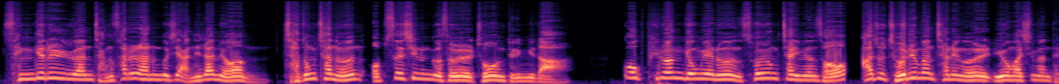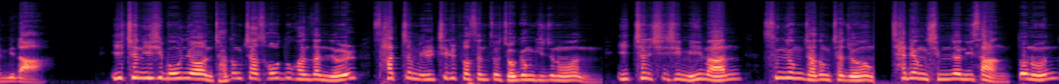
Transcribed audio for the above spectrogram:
생계를 위한 장사를 하는 것이 아니라면 자동차는 없애시는 것을 조언드립니다. 꼭 필요한 경우에는 소형차이면서 아주 저렴한 차량을 이용하시면 됩니다. 2025년 자동차 소득 환산율 4.17% 적용 기준은 2000cc 미만 승용 자동차 중 차량 10년 이상 또는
